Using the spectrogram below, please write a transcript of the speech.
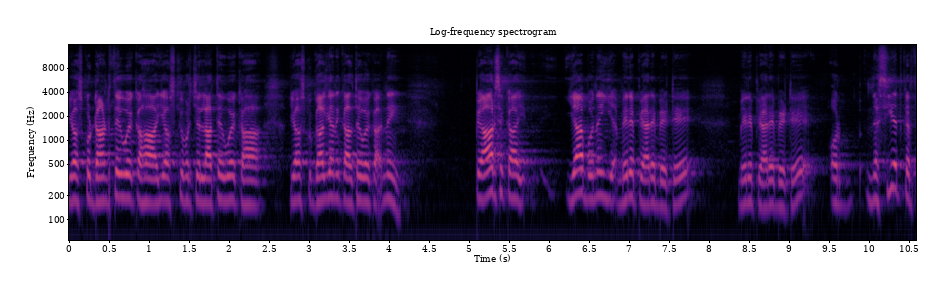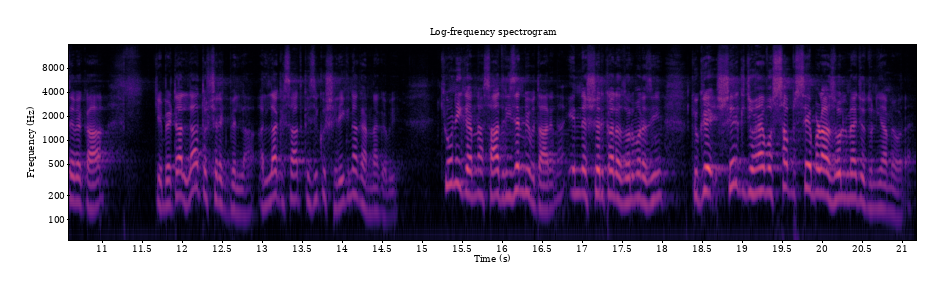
یا اس کو ڈانٹتے ہوئے کہا، یا اس کے اوپر چلاتے ہوئے کہا، یا اس کو گالیاں نکالتے ہوئے کہا، نہیں۔ پیار سے کہا یا بنی میرے پیارے بیٹے، میرے پیارے بیٹے، اور نصیحت کرتے ہوئے کہا کہ بیٹا اللہ تو شرک باللہ، اللہ کے ساتھ کسی کو شریک نہ کرنا کبھی۔ کیوں نہیں کرنا؟ ساتھ ریزن بھی بتا رہے نا۔ ان شرک اللہ ظلم عظیم کیونکہ شرک جو ہے وہ سب سے بڑا ظلم ہے جو دنیا میں ہو رہا ہے۔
